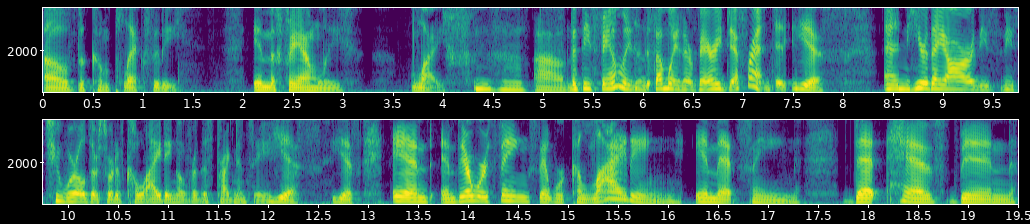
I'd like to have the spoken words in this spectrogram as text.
of the complexity in the family life. Mm-hmm. Um, but these families, in some ways, are very different. Yes. And here they are; these these two worlds are sort of colliding over this pregnancy. Yes, yes, and and there were things that were colliding in that scene that have been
